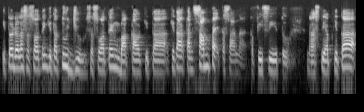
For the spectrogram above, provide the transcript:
itu adalah sesuatu yang kita tuju, sesuatu yang bakal kita kita akan sampai ke sana, ke visi itu. Nah, setiap kita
